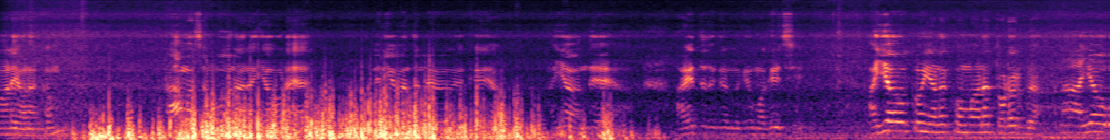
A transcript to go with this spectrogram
மாலை வணக்கம். ராம சண்முகனார் ஐயாவோட நினைவேந்தலுக்கு ஐயா வந்து அழைத்ததுக்கு மிக மகிழ்ச்சி. ஐயாவுக்கும் எனக்குமான தொடர்பு. நான் ஐயாவை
